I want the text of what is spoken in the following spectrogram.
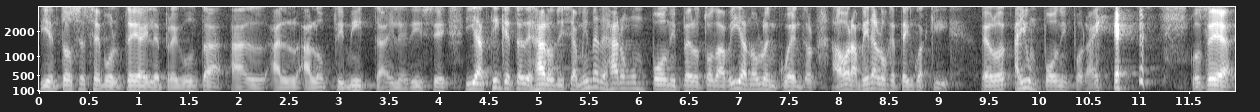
Y entonces se voltea y le pregunta al, al, optimista y le dice, ¿y a ti qué te dejaron? Dice, a mí me dejaron un pony, pero todavía no lo encuentro. Ahora mira lo que tengo aquí. Pero hay un pony por ahí. o sea,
